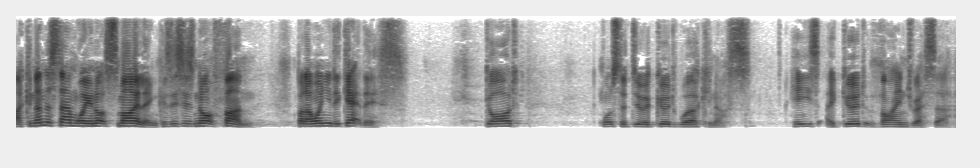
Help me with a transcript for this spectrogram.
I can understand why you're not smiling, because this is not fun, but I want you to get this. God wants to do a good work in us. He's a good vine dresser.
